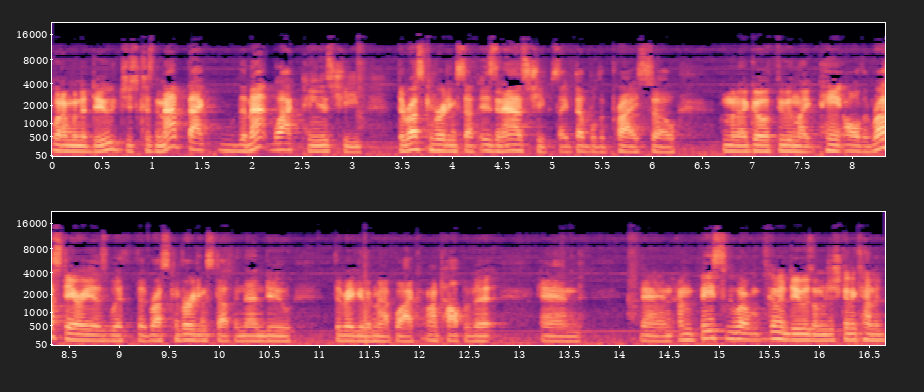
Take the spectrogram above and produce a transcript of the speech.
what I'm gonna do, just because the matte black the matte black paint is cheap. The rust converting stuff isn't as cheap. It's like double the price. So I'm gonna go through and like paint all the rust areas with the rust converting stuff, and then do the regular matte black on top of it. And then I'm basically what I'm gonna do is I'm just gonna kind of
